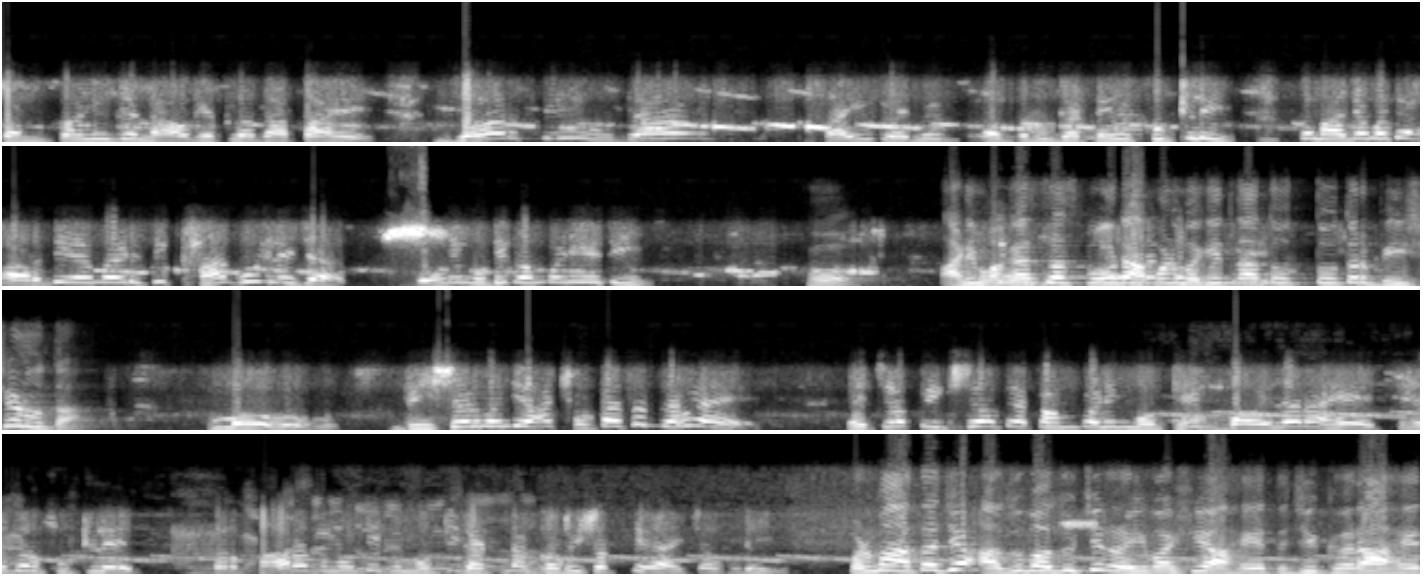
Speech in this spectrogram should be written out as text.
कंपनी जे नाव घेतलं जात आहे जर ती उद्या काही यांनी घटनेने फुटली. तर माझ्या मते अर्धी एम आय डी सी खाक होईल याच्यात. एवढी मोठी कंपनी आहे ती. हो. आणि मगाचा स्फोट आपण बघितला तो. तो तर भीषण होता. हो हो हो. भीषण म्हणजे हा छोटासाच जवळ आहे. ह्याच्यापेक्षा त्या कंपनीत मोठे बॉयलर आहेत. ते जर फुटले तर फारच मोठी मोठी घटना घडू शकते ह्याच्या पुढे. पण मग आता जे आजूबाजूचे रहिवासी आहेत जी घरं आहेत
